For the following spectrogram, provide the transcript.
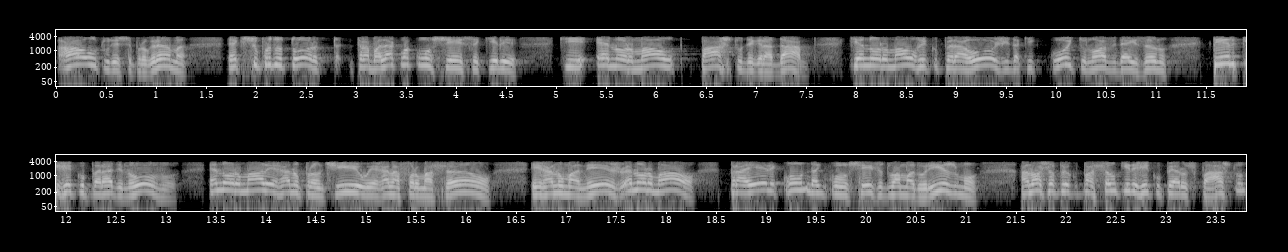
alto desse programa é que se o produtor trabalhar com a consciência que ele que é normal pasto degradar, que é normal recuperar hoje, daqui 8, 9, 10 anos, ter que recuperar de novo, é normal errar no plantio, errar na formação, errar no manejo, é normal. Para ele, com a inconsciência do amadorismo, a nossa preocupação é que ele recupere os pastos,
